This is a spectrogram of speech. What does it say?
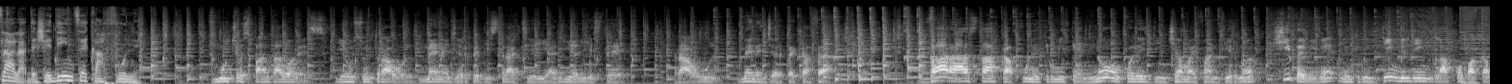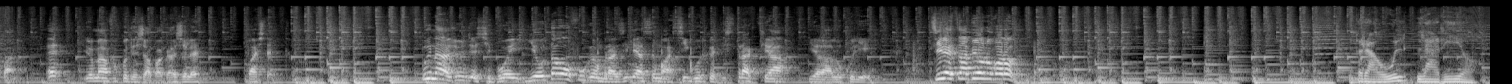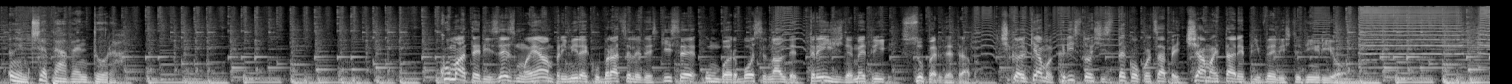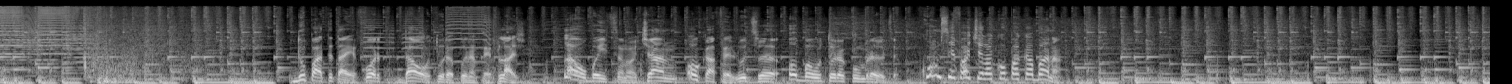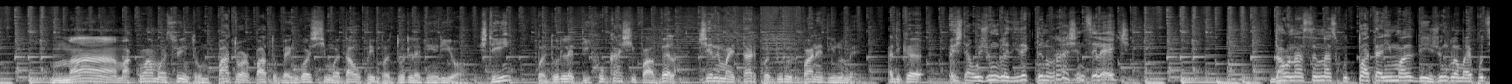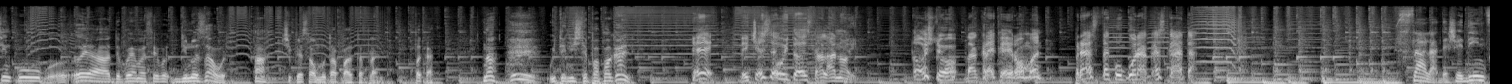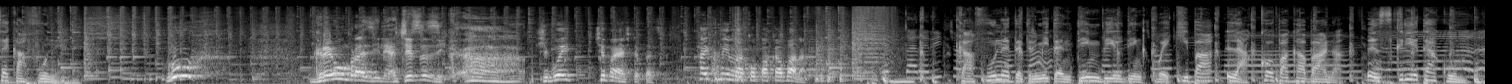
Sala de ședințe Cafune Muchos pantalones. Eu sunt Raul, manager pe distracție, iar el este Raul, manager pe cafea. Vara asta, Cafune trimite 9 colegi din cea mai fan firmă și pe mine într-un team building la Copacabana. E, eu mi-am făcut deja bagajele, vă aștept. Până ajungeți și voi, eu dau o fugă în Brazilia să mă asigur că distracția e la locul ei. Țineți avionul, vă rog! Raul la Rio Începe aventura Cum aterizez, mă ia în primire cu brațele deschise un bărbos înalt de 30 de metri, super de treabă. Și că îl cheamă Cristo și stă cocoța pe cea mai tare priveliște din Rio. După atâta efort, dau o tură până pe plajă. La o băiță în ocean, o cafeluță, o băutură cu umbrăluță. Cum se face la Copacabana? Mam, acum mă sui într-un 4x4 bengos și mă dau prin pădurile din Rio. Știi? Pădurile Tijuca și Favela, cele mai tari păduri urbane din lume. Adică ăștia au junglă direct în oraș, înțelegi? Dau nas în nas cu toate animalele din junglă, mai puțin cu uh, ăia de voia mea să dinozauri. Ah, și că s-au mutat pe altă planetă. Păcat. Na, uite niște papagali. He, de ce se uită ăsta la noi? Nu știu, dar cred că e român. Prea stă cu gura căscată. Sala de ședințe Cafune Uh, greu în Brazilia, ce să zic. Ah, și voi, ce mai așteptați? Hai cu mine la Copacabana. Cafune te trimite în team building cu echipa la Copacabana Înscrie-te acum!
